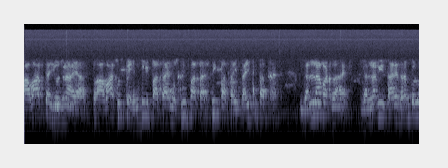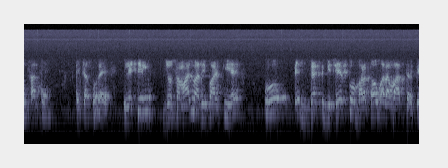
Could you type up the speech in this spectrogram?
आवास का योजना आया तो आवास उस पर हिंदू भी पाता है, मुस्लिम पाता है, सिख पाता है, ईसाई भी पाता है। गल्ला बढ़ रहा है। गल्ला भी सारे धर्म के लोग खाते हैं। ऐसा है। लेकिन जो समाजवादी पार्टी है, वो एक व्यक्ति विशेष को भड़काऊ वाला बात करके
